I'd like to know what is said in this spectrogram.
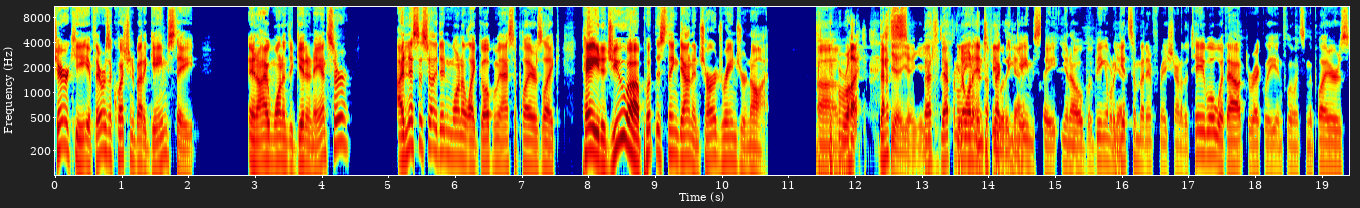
Cherokee. If there was a question about a game state and I wanted to get an answer, I necessarily didn't want to like go up and ask the players like, "Hey, did you uh, put this thing down in charge range or not?" Um, right. that's Yeah, yeah, yeah. You- That's definitely wanna an interfere with the affecting game. state, you know. But being able to Yeah. get some of that information out of the table without directly influencing the players.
